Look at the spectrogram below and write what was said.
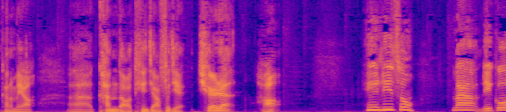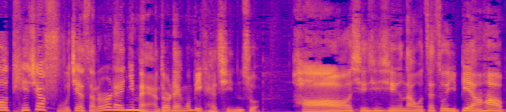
看到没有？啊，看到添加附件，确认。好，哎，李总，那那个添加附件在哪儿呢？你慢点儿来，我没看清楚。好，行行行，那我再做一遍哈，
